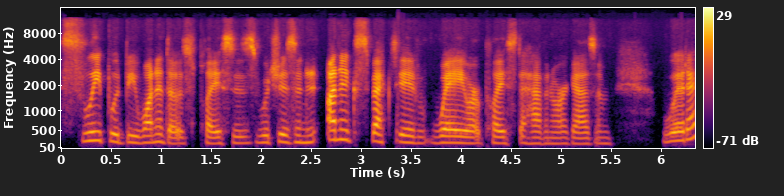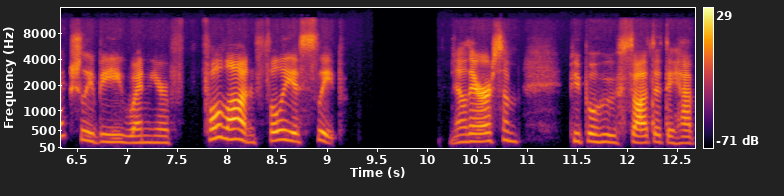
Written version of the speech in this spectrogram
sleep would be one of those places, which is an unexpected way or place to have an orgasm, would actually be when you're full on, fully asleep. Now, there are some people who thought that they have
